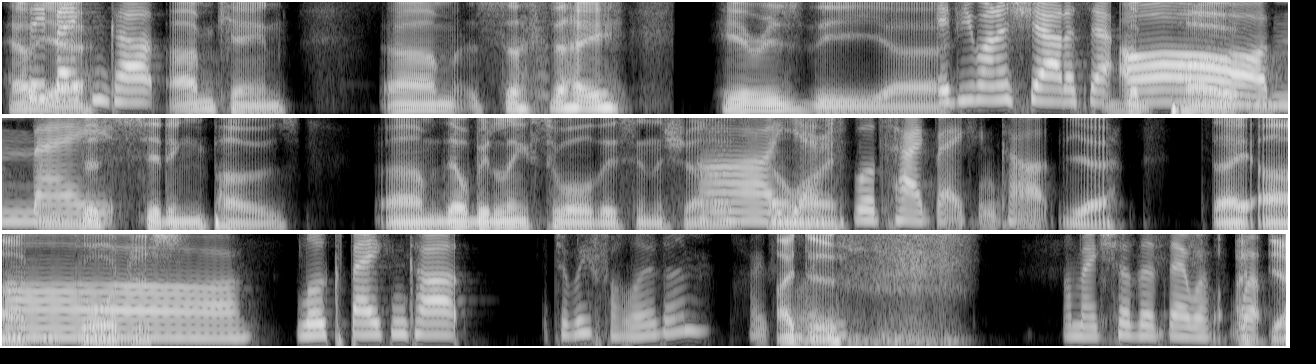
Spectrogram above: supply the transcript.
hell see yeah, bacon cup. I'm keen. Um, so they here is the uh, if you want to shout us out, oh po- mate, the sitting pose. Um, there'll be links to all this in the show notes. Ah, Don't yes, worry. we'll tag bacon cup. Yeah, they are gorgeous. Oh, Look, bacon cup. Do we follow them? I do. I'll make sure that they were definitely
